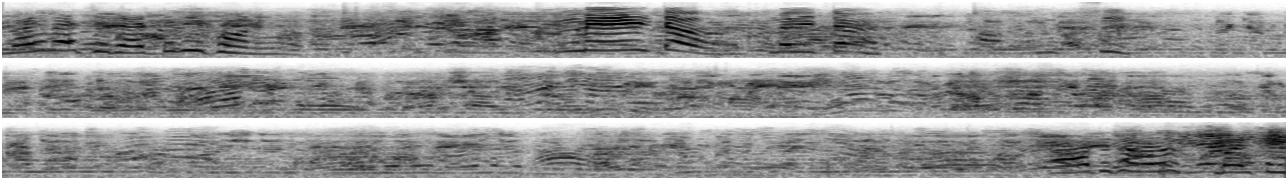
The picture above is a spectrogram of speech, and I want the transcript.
ਨਹੀਂ ਵਿੱਚ ਰੈੱਡ ਵੀ ਪਾਉਣੀ ਆ ਮਿਲਟ ਮਿਲਟਨ ਸੀ ਆਹ ਦਿਖਾਓ ਮਲਟੀ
